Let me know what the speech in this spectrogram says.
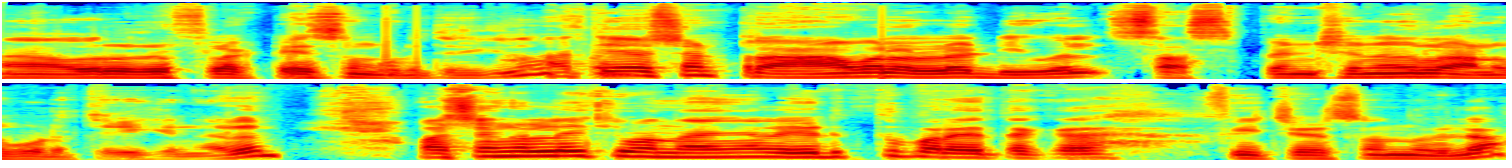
ഒരു റിഫ്ലക്റ്റേഴ്സും കൊടുത്തിരിക്കുന്നു. അത്യാവശ്യം ട്രാവലുള്ള ഡ്യുവൽ സസ്പെൻഷനുകളാണ് കൊടുത്തിരിക്കുന്നത്. വശങ്ങളിലേക്ക് വന്നു കഴിഞ്ഞാൽ എടുത്തു പറയത്തക്ക ഫീച്ചേഴ്സ് ഒന്നുമില്ല.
